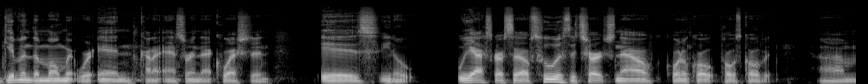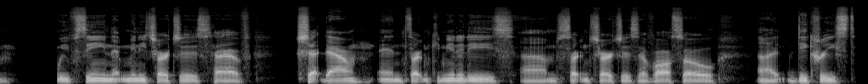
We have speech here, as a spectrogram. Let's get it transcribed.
given the moment we're in, kind of answering that question is, you know, we ask ourselves, who is the church now, quote unquote, post COVID? Um, we've seen that many churches have shut down in certain communities. Um, certain churches have also uh, decreased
